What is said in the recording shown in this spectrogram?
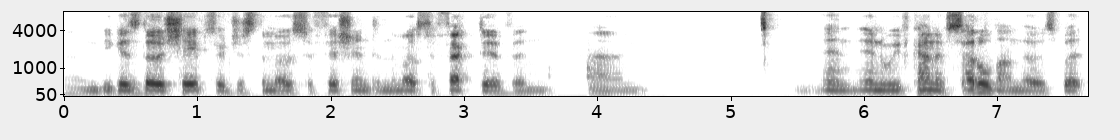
um, because those shapes are just the most efficient and the most effective, and um, and and we've kind of settled on those. But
